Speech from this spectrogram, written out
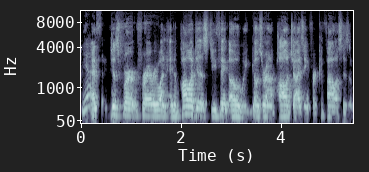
Yes. And just for for everyone, an apologist, you think, oh, he goes around apologizing for Catholicism.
